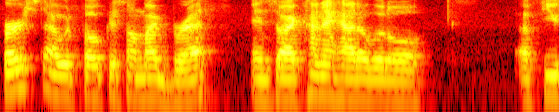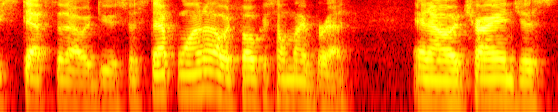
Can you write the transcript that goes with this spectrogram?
First, I would focus on my breath, and so I kind of had a little, a few steps that I would do. So step one, I would focus on my breath and I would try and just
